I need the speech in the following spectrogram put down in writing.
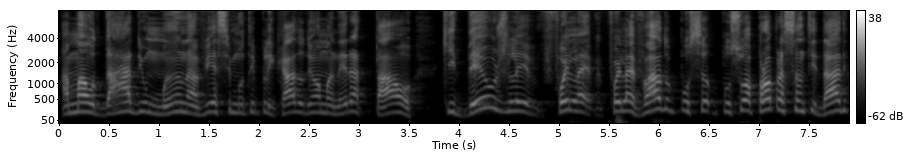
A maldade humana havia se multiplicado de uma maneira tal que Deus foi, levado por, por sua própria santidade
